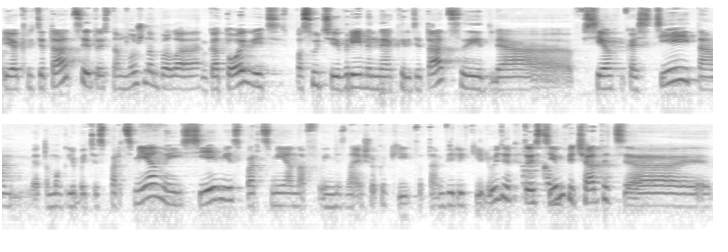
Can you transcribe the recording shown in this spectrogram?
и аккредитации. То есть нам нужно было готовить, по сути, временные аккредитации для всех гостей. Там это могли быть и спортсмены, и семьи спортсменов, и, не знаю, еще какие-то там великие люди. То есть им печатать э,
